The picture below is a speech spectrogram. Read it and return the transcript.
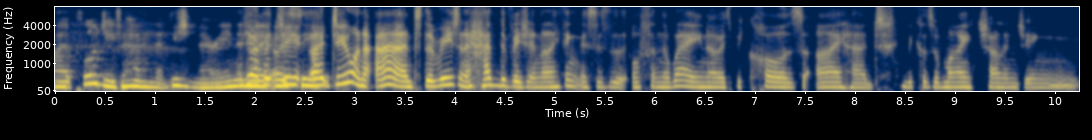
I applaud you for having that vision, Marion. And yeah, I, but do, I, I do want to add the reason I had the vision, and I think this is often the way, you know, is because I had, because of my challenging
